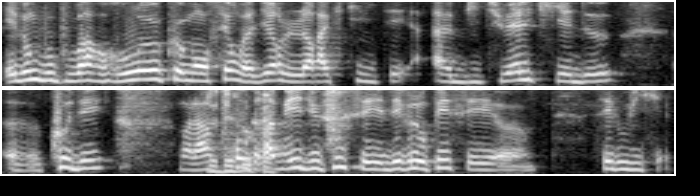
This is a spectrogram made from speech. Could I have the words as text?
Et donc vous pouvoir recommencer, on va dire, leur activité habituelle qui est de coder, voilà, programmer. Du coup, c'est développer ces, ces logiciels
